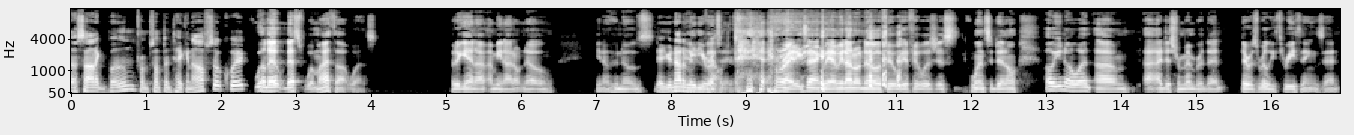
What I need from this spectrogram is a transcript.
a sonic boom from something taking off so quick? Well, that, that's what my thought was. But again, I, I mean, I don't know. You know, who knows? Yeah, you're not a meteorologist. right? Exactly. I mean, I don't know if it if it was just coincidental. Oh, you know what? Um, I, I just remembered that there was really three things that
